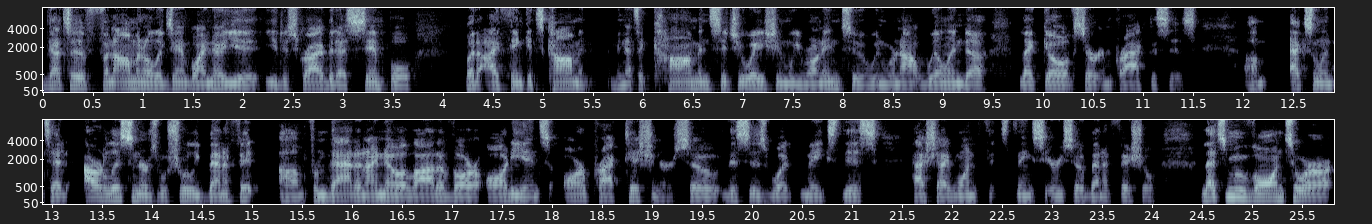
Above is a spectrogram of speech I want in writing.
that's a phenomenal example i know you you describe it as simple but I think it's common. I mean, that's a common situation we run into when we're not willing to let go of certain practices. Um, excellent, Ted. Our listeners will surely benefit um, from that. And I know a lot of our audience are practitioners. So this is what makes this hashtag one thing series so beneficial. Let's move on to our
